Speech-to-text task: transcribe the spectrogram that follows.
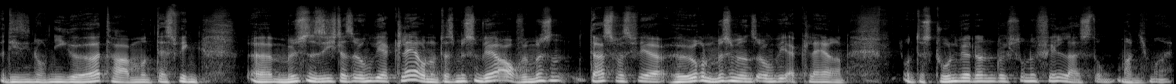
die sie noch nie gehört haben. Und deswegen müssen sie sich das irgendwie erklären. Und das müssen wir auch. Wir müssen das, was wir hören, müssen wir uns irgendwie erklären. Und das tun wir dann durch so eine Fehlleistung manchmal.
